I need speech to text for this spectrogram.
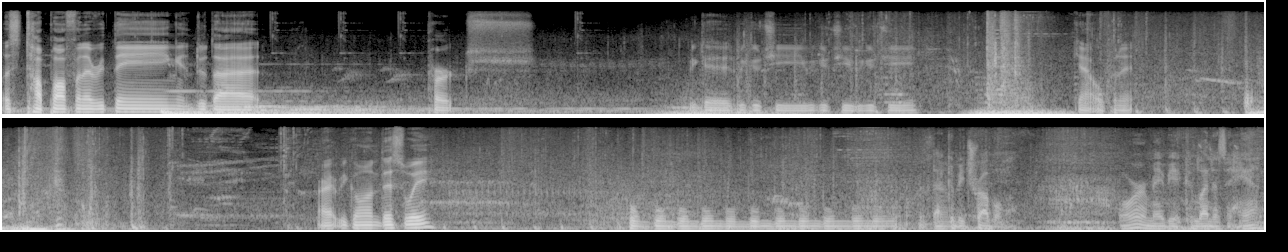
Let's top off on everything and do that. Perks. We good. We Gucci. We Gucci. We Gucci. Can't open it. All right, we going this way. Boom, boom, boom, boom, boom, boom, boom, boom, boom, boom, boom. That could be trouble. Or maybe it could lend us a hand.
